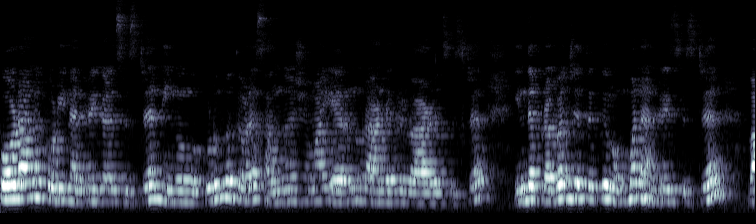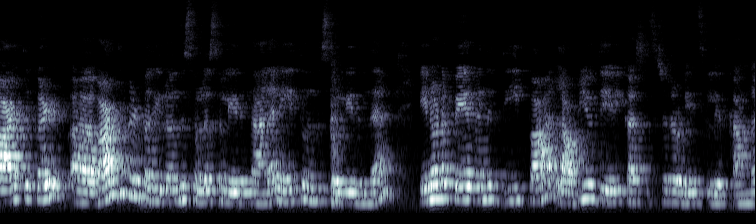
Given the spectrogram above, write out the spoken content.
கோடான கோடி நன்றிகள் சிஸ்டர் நீங்க உங்க குடும்பத்தோட சந்தோஷமா இருநூறு ஆண்டுகள் வாழும் சிஸ்டர் இந்த பிரபஞ்சத்துக்கு ரொம்ப நன்றி சிஸ்டர் வாழ்த்துக்கள். வாழ்த்துக்கள் பதிவில் வந்து சொல்ல சொல்லியிருந்தாங்க. நேற்று வந்து சொல்லியிருந்தேன். என்னோட பேர் வந்து Deepa. Love you Devika sister அப்படின்னு சொல்லியிருக்காங்க.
